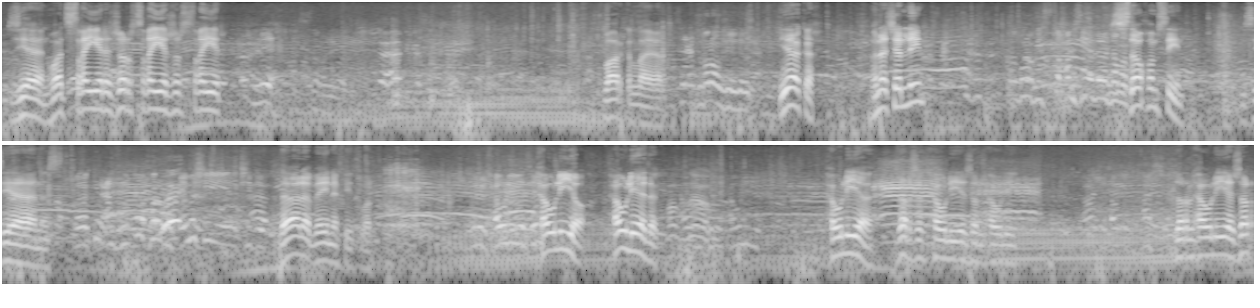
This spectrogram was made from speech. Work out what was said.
مزيان وهذا صغير جر صغير جر صغير. بارك الله يا رب ياك أخي هنا في 56 هذا جبر 56 مزيان ولكن ماشي لا لا باينه فيه تبارك حولية. حولي هذاك. حولية. جر الحولية جر الحولية. جر الحولية جر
